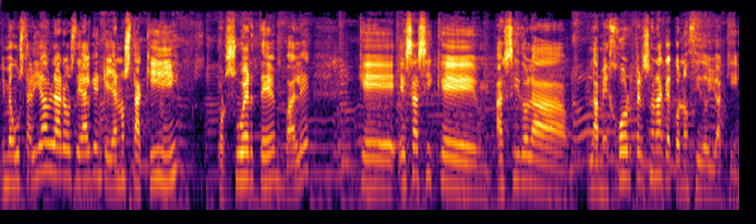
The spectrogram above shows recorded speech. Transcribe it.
Y me gustaría hablaros de alguien que ya no está aquí, por suerte, ¿vale? Que es así que ha sido la, la mejor persona que he conocido yo aquí.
